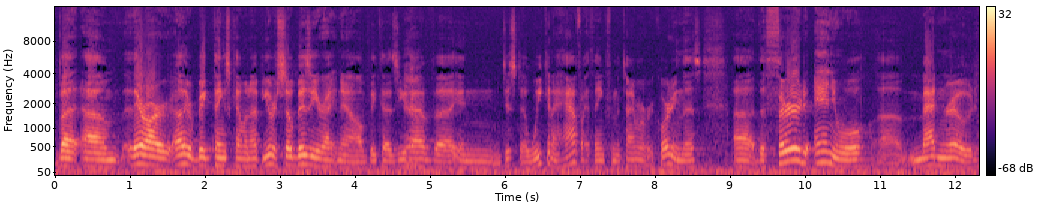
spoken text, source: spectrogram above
But um, there are other big things coming up. You are so busy right now because you Yeah. have uh, in just a week and a half, I think, from the time we're recording this, uh, the third annual uh, Madden Road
